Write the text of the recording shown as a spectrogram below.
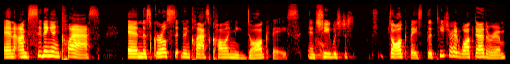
and I'm sitting in class, and this girl's sitting in class calling me dog face, and she was just dog face. The teacher had walked out of the room,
